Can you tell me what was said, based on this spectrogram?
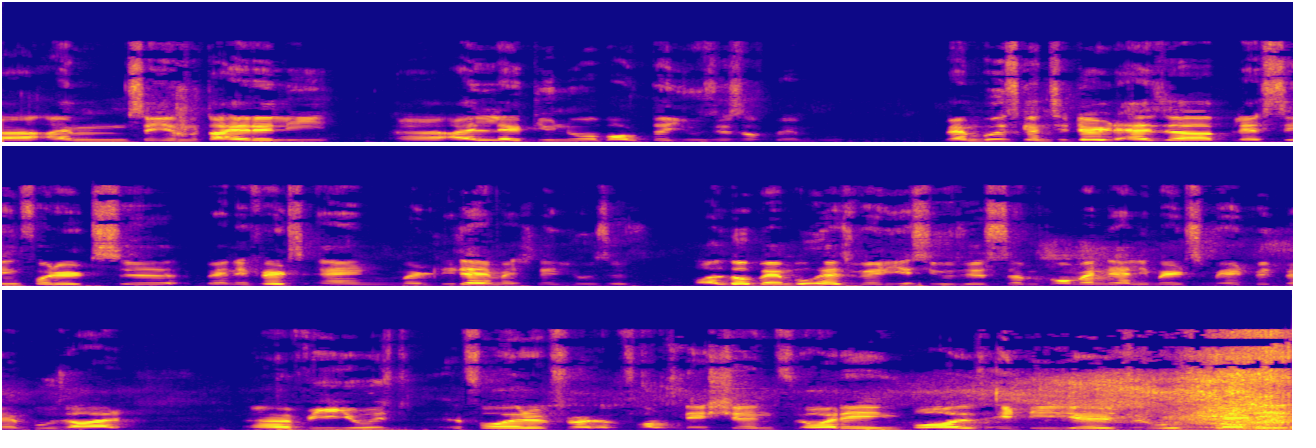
Uh, I'm Sayyid Mutahir Ali. Uh, I'll let you know about the uses of bamboo. Bamboo is considered as a blessing for its uh, benefits and multi-dimensional uses. Although bamboo has various uses, some common elements made with bamboos are uh, we used for, for foundation, flooring, walls, interiors, roof cladding,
